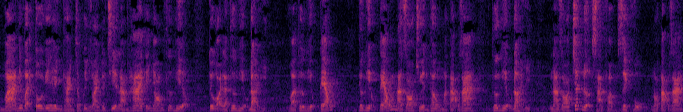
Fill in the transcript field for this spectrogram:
Và như vậy tôi với hình thành trong kinh doanh tôi chia làm hai cái nhóm thương hiệu. Tôi gọi là thương hiệu đẩy và thương hiệu kéo. Thương hiệu kéo là do truyền thông mà tạo ra, thương hiệu đẩy là do chất lượng sản phẩm, dịch vụ nó tạo ra.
